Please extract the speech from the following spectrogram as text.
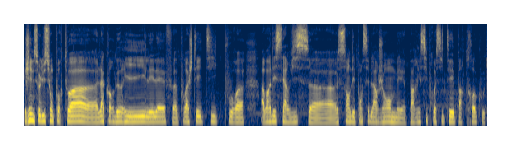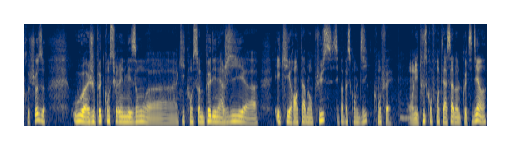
j'ai une solution pour toi, euh, l'accorderie, l'élève, euh, pour acheter éthique, pour euh, avoir des services sans dépenser de l'argent, mais par réciprocité, par troc ou autre chose, ou je peux te construire une maison qui consomme peu d'énergie et qui est rentable en plus, c'est pas parce qu'on le dit qu'on le fait. Mhm. On est tous confrontés à ça dans le quotidien. Hein.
